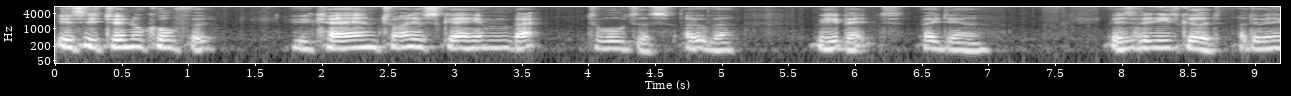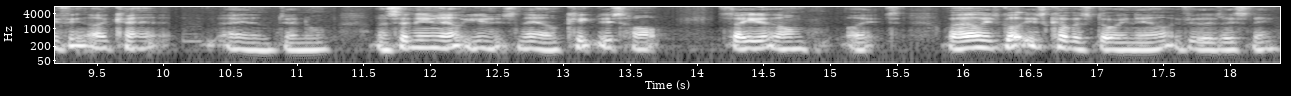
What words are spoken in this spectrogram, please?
This is General Crawford. You can, try to scare him back towards us. Over. Rebit. Radio. Visibility is good. I'll do anything I can, and General. I'm sending out units now. Keep this hot. Stay on it. Well, he's got his cover story now, if you're listening.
